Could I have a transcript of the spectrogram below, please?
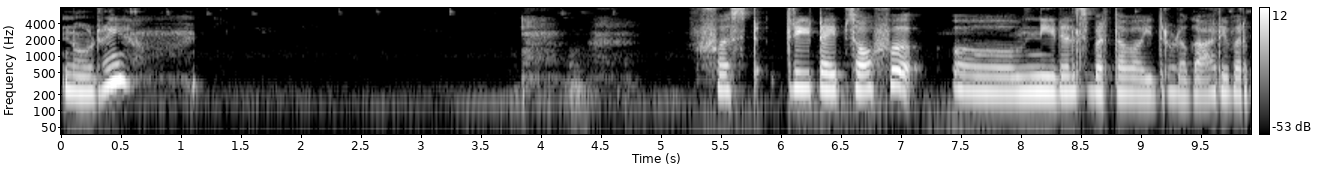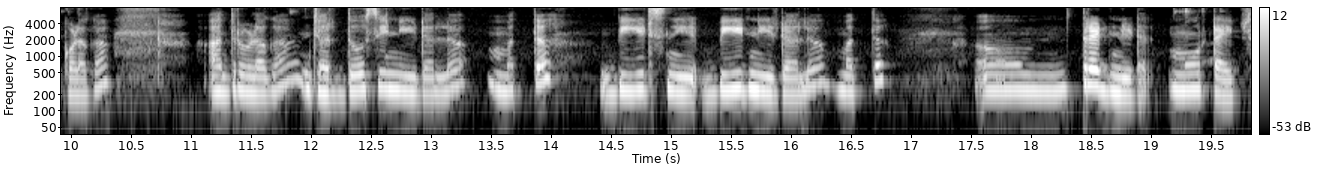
ನೋಡ್ರಿ. First three types of needles ಬರ್ತಾವ ಇದ್ರೊಳಗೆ ಆರಿ ವರ್ಕ್ ಒಳಗೆ ಅದ್ರೊಳಗೆ ಜರ್ದೋಸಿ ನೀಡಲ್ ಮತ್ತು ಬೀಡ್ಸ್ ನೀ, ಬೀಡ್ ನೀಡಲ್ ಮತ್ತು ಥ್ರೆಡ್ ನೀಡಲ್. ಮೂರು ಟೈಪ್ಸ್.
